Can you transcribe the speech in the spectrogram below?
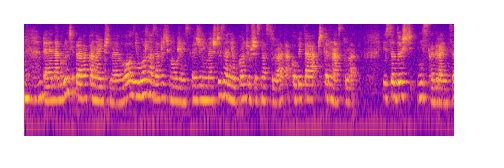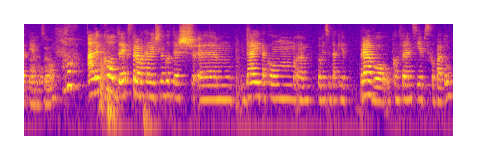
Mhm. E, Na gruncie prawa kanonicznego nie można zawrzeć małżeństwa, jeżeli mężczyzna nie ukończył 16 lat, a kobieta 14 lat. Jest to dość niska granica wieku. Bardzo. Ale kodeks prawa kanonicznego też em, daje taką, powiedzmy takie prawo konferencji episkopatu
